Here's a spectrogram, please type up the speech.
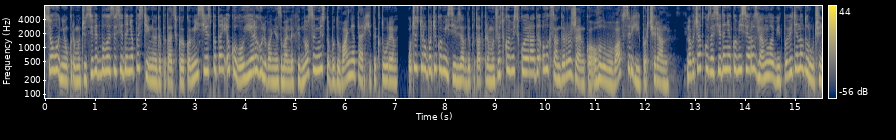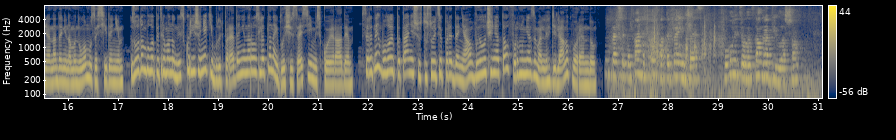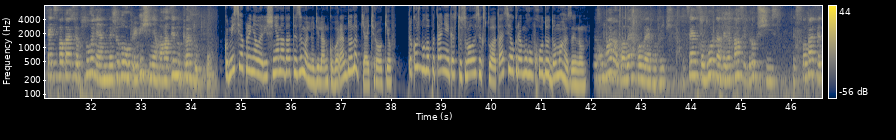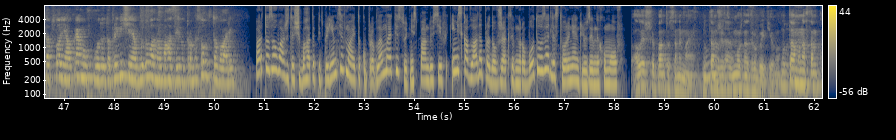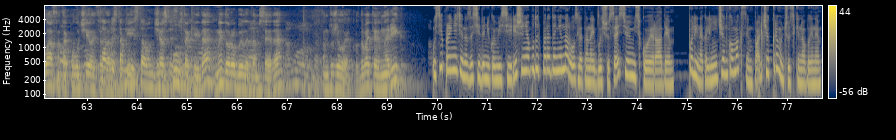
Сьогодні у Кременчуці відбулось засідання постійної депутатської комісії з питань екології, регулювання земельних відносин, містобудування та архітектури. Участь у роботі комісії взяв депутат Кременчуцької міської ради Олександр Роженко, головував Сергій Порчарян. На початку засідання комісія розглянула відповіді на доручення, надані на минулому засіданні. Згодом було підтримано низку рішень, які будуть передані на розгляд на найближчій сесії міської ради. Серед них було і питання, що стосується передання, вилучення та оформлення земельних ділянок в оренду. Перше питання про АТБ «Інвест» по вулиці Олександра Білаша. Це експлуатація обслуговування нежилого приміщення магазину продуктів. Комісія прийняла рішення надати земельну ділянку в оренду на 5 років. Також було питання, яке стосувалося експлуатації окремого входу до магазину. Умаров Олег Олегович. Це Соборна 19 дроб 6. Експлуатація та обслуговування окремого входу до приміщення вбудованого магазину промислових товарів. Варто зауважити, що багато підприємців мають таку проблему, як відсутність пандусів, і міська влада продовжує активну роботу задля створення інклюзивних умов. Але ж пантуса немає. Ну там же можна зробити його. Ну там у нас там класно так вийшло. Зараз десь там такий зараз пул такий, да? Ми доробили там все, да? Там дуже легко. Давайте на рік. Усі прийняті на засіданні комісії рішення будуть передані на розгляд на найближчу сесію міської ради. Поліна Калініченко, Максим Пальчик, Кременчуцькі новини.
